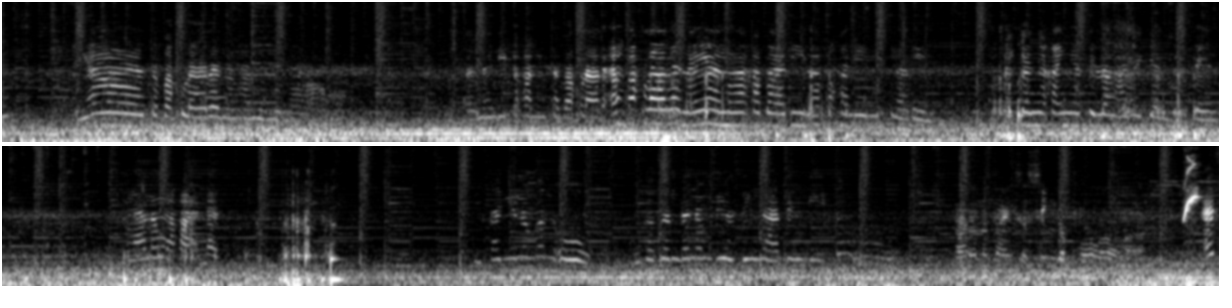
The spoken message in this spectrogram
o. Ayan, sa baklaran ng ano nila. Baklaran. Ang baklaran, ayan mga kabady, napakalinis na rin. May kanya-kanya silang ano dyan sa tent. Wala nang makalat. Kita nyo naman oh. Ang gaganda ng building natin dito. Para na tayo sa Singapore. As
